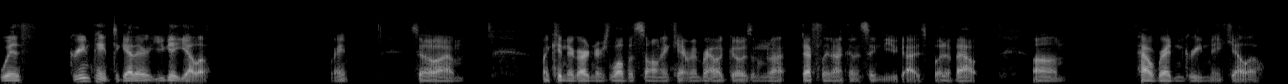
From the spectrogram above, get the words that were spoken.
with green paint together, you get yellow, right? So um, my kindergartners love a song. I can't remember how it goes, and I'm not definitely not going to sing to you guys, but about um, how red and green make yellow.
